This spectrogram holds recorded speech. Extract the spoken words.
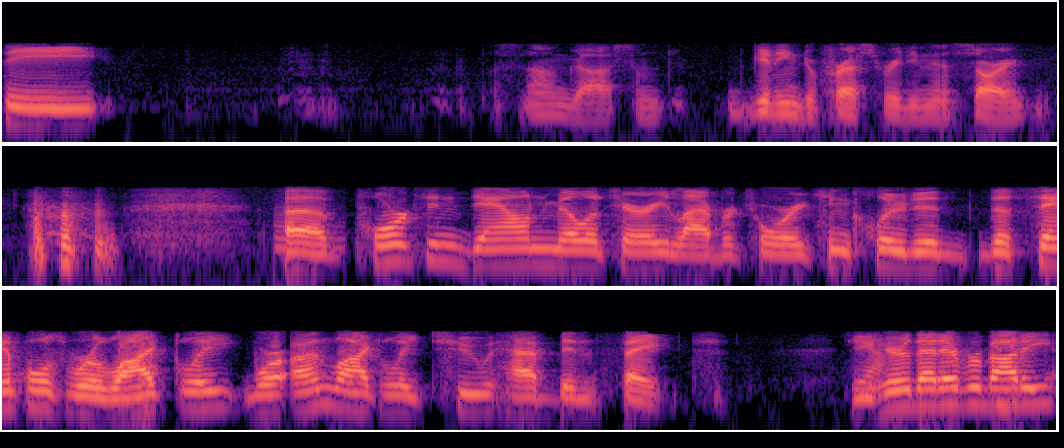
the oh gosh, I'm getting depressed reading this. Sorry. uh, Porton-Down Military Laboratory concluded the samples were likely were unlikely to have been faked. Do you Yeah. hear that, everybody?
